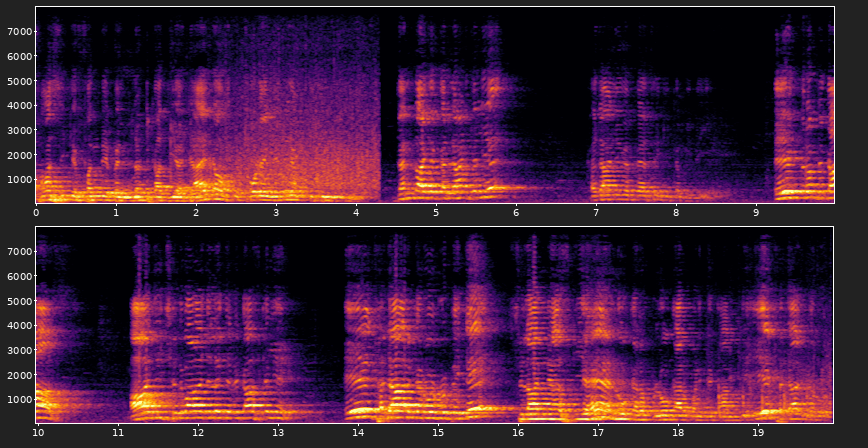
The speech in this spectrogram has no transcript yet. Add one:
फांसी के फंदे पे लटका दिया जाएगा, उसको छोड़ेंगे नहीं, हम किसी जनता के कल्याण के लिए खजाने में पैसे की कमी नहीं है। एक तरफ़ विकास, आज ही छिंदवाड़ा ज़िले के विकास के लिए एक हज़ार करोड़ रुपए के शिलान्यास किए हैं लोकार्पण के काम के एक हज़ार करोड़।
